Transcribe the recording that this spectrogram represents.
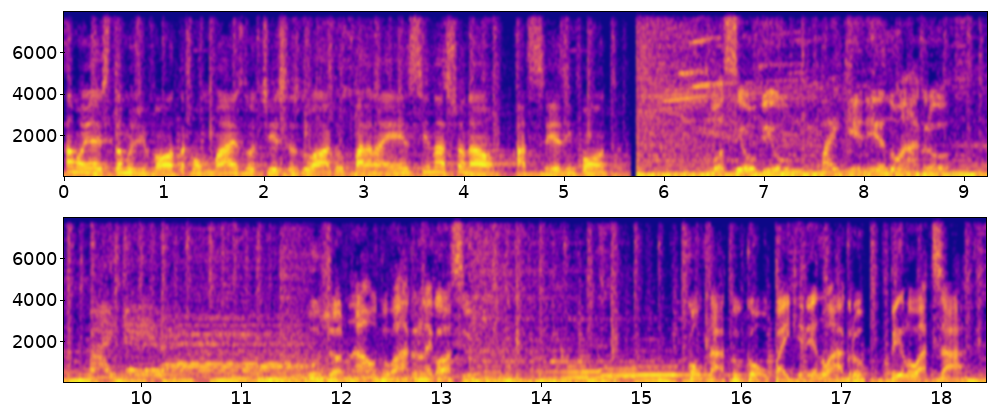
Amanhã estamos de volta com mais notícias do agro paranaense e nacional. A seis em ponto. Você ouviu Pai Querendo Agro. Pai Querer. O Jornal do Agronegócio. Contato com o Pai Querendo Agro pelo WhatsApp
